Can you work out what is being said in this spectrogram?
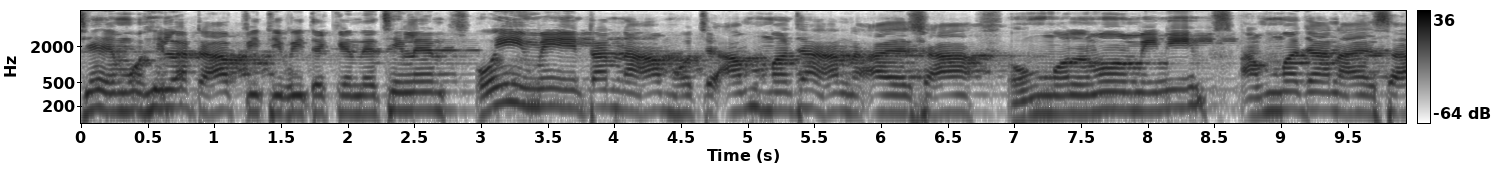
যে মহিলাটা পৃথিবীতে কেঁদেছিলেন ওই মেয়েটার নাম হচ্ছে আম্মা জান আয়েশা, উম্মুল মুমিনিন। আম্মা জান আয়েশা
